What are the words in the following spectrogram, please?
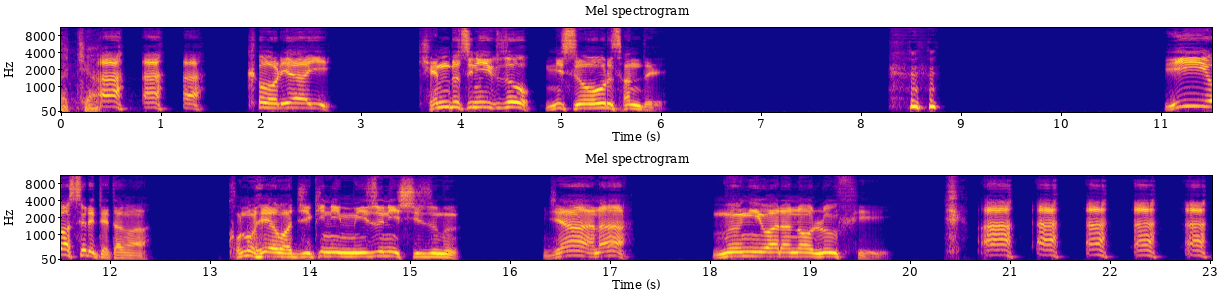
ガチャ。あああこりゃいい。見物に行くぞミス・オールサンデ 言い忘れてたがこの部屋はじきに水に沈む。じゃあな麦わらのルフィ。あああああ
